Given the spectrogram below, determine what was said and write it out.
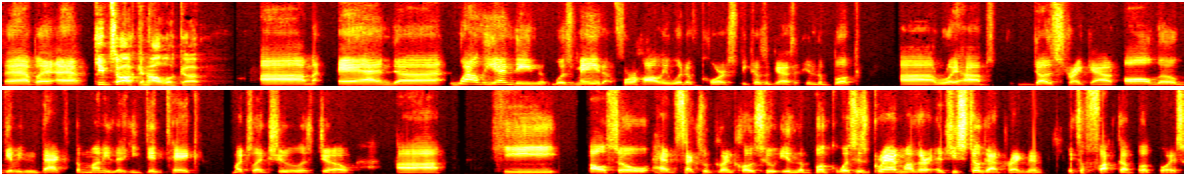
uh, but uh, Keep talking. I'll look up. Um, and uh, while the ending was made for Hollywood, of course, because I guess in the book, uh, Roy Hobbs does strike out, although giving back the money that he did take, much like Shoeless Joe, uh, he also had sex with Glenn Close, who in the book was his grandmother, and she still got pregnant. It's a fucked up book, boys.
